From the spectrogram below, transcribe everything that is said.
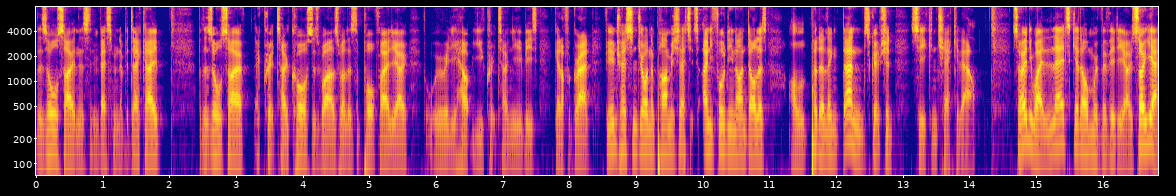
there's also in this investment of a decade, but there's also a, a, crypto course as well, as well as the portfolio that will really help you crypto newbies get off a grant. If you're interested in joining Palm Beach letter, it's only $49. I'll put a link down in the description so you can check it out. So anyway, let's get on with the video. So yeah,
